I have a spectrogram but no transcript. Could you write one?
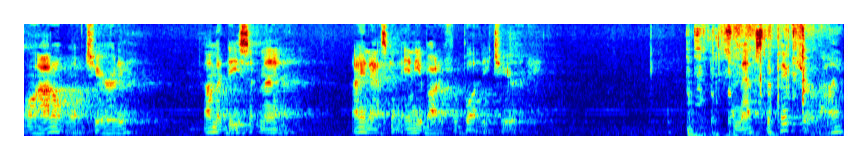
Well, I don't want charity. I'm a decent man. I ain't asking anybody for bloody charity. And that's the picture, right?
